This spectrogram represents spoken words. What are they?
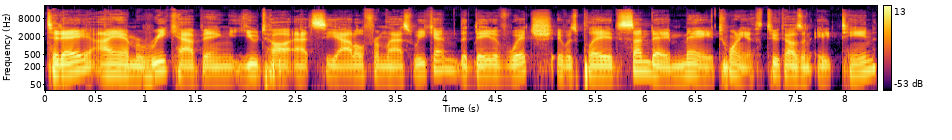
Today, I am recapping Utah at Seattle from last weekend, the date of which it was played Sunday, May 20th, 2018.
